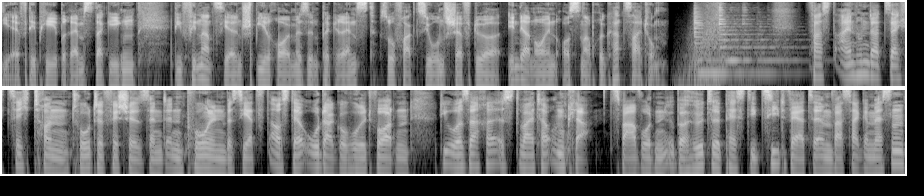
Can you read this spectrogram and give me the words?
Die FDP bremst dagegen. Die finanziellen Spielräume sind begrenzt, so Fraktionschef Dürr in der neuen Osnabrücker Zeitung. Fast 160 Tonnen tote Fische sind in Polen bis jetzt aus der Oder geholt worden. Die Ursache ist weiter unklar. Zwar wurden überhöhte Pestizidwerte im Wasser gemessen,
